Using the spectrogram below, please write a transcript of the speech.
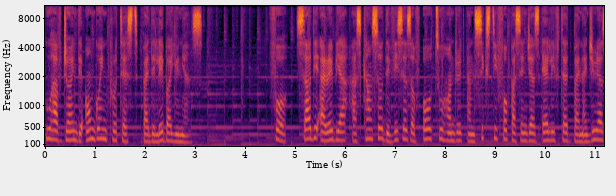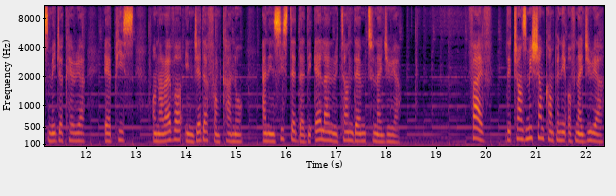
who have joined the ongoing protest by the labor unions. 4. Saudi Arabia has cancelled the visas of all 264 passengers airlifted by Nigeria's major carrier, Air Peace, on arrival in Jeddah from Kano, and insisted that the airline return them to Nigeria. 5. The Transmission Company of Nigeria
